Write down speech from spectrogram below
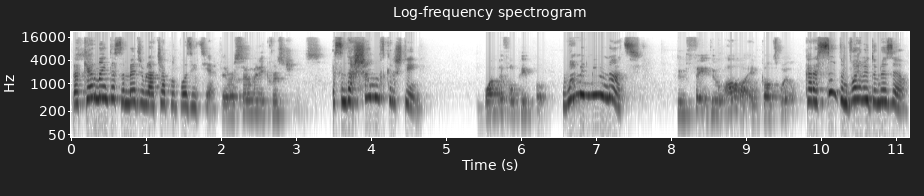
Dar chiar înainte să mergem la acea propoziție, there are so many Christians, sunt așa mulți creștini, wonderful people, oameni minunați, who think who are in God's will, care sunt în voia lui Dumnezeu,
